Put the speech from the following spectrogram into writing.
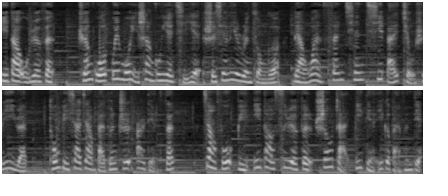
一到五月份。全国规模以上工业企业实现利润总额两万三千七百九十亿元，同比下降百分之二点三，降幅比一到四月份收窄一点一个百分点，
